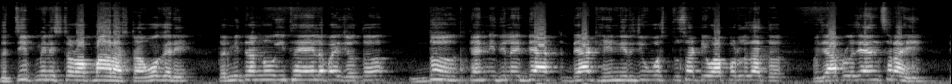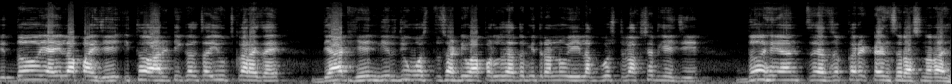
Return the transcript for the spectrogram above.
the chief minister of Maharashtra वगैरे तर मित्रांनो इथं यायला पाहिजे होतं. द त्यांनी दिलंय दॅट दॅट हे निर्जीव वस्तूसाठी वापरलं जातं. म्हणजे आपलं जे आन्सर आहे ते द यायला पाहिजे. इथं आर्टिकलचा यूज करायचा आहे. दॅट हे निर्जीव वस्तूसाठी वापरलं जातं. मित्रांनो ही गोष्ट लक्षात घ्यायची द हे याचं करेक्ट आन्सर असणार आहे.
